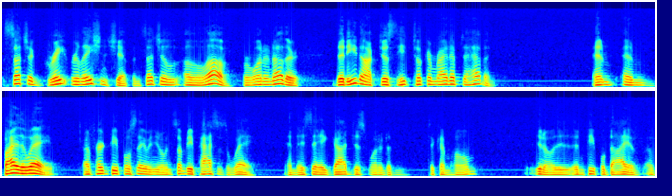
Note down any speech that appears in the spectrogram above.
such a great relationship and such a, a love for one another that Enoch just he took him right up to heaven. And and by the way, I've heard people say when you know when somebody passes away and they say God just wanted them to come home, you know, and people die of, of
